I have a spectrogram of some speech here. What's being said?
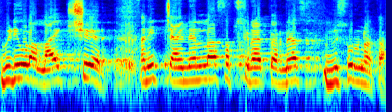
व्हिडिओला लाईक शेअर आणि चॅनलला सबस्क्राईब करण्यास विसरू नका.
